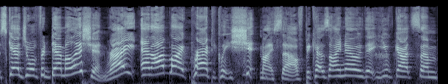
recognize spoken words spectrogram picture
scheduled for demolition, right? And I'm like practically shit myself because I know that you've got some,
